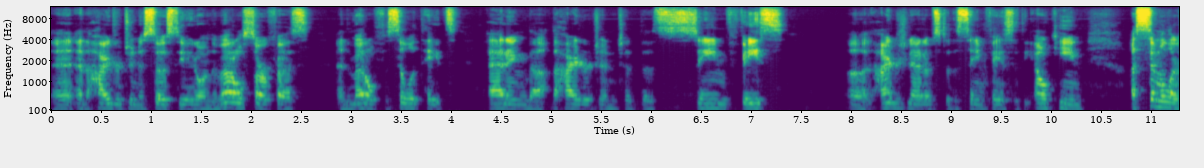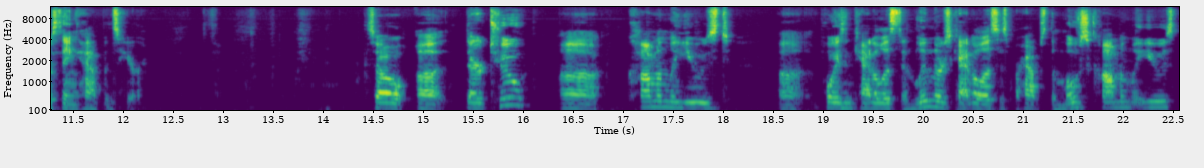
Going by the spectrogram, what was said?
and, the hydrogen associate on the metal surface, and the metal facilitates adding the, the hydrogen to the same face, uh, hydrogen atoms to the same face of the alkene, a similar thing happens here. So uh, there are two uh, commonly used uh, poison catalysts, and Lindlar's catalyst is perhaps the most commonly used.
